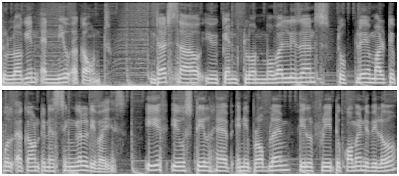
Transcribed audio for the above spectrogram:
to log in a new account. That's how you can clone Mobile Legends to play multiple account in a single device. If you still have any problem, feel free to comment below.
